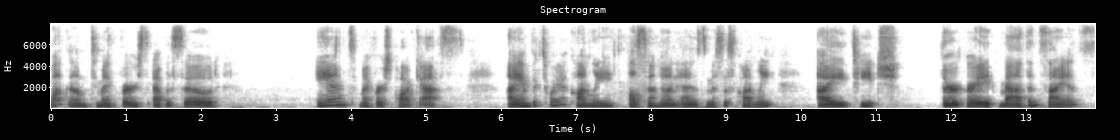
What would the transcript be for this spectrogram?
Welcome to my first episode and my first podcast. I am Victoria Conley, also known as Mrs. Conley. I teach third grade math and science.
